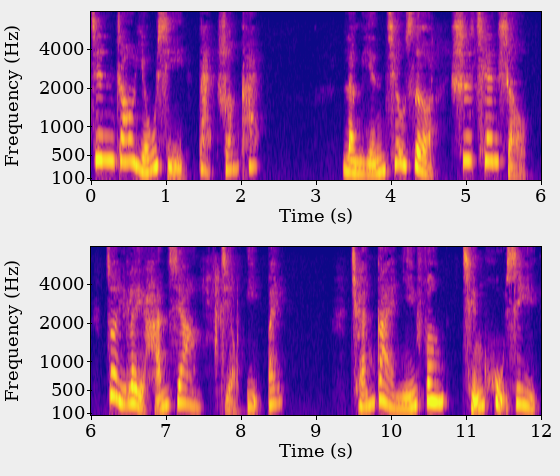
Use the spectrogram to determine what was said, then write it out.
今朝有喜待双开。冷吟秋色诗千首，醉泪含香酒一杯。泉盖泥封情互惜，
